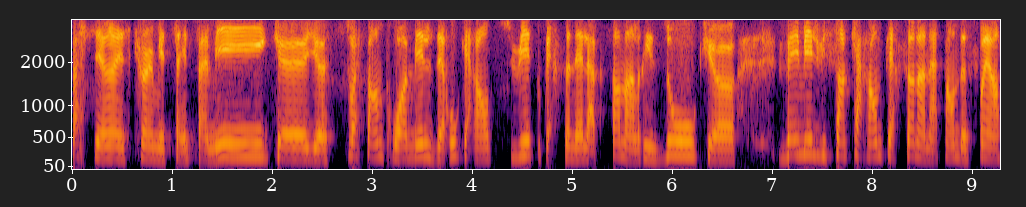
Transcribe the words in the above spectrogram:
patients inscrits à un médecin de famille, qu'il y a 63 048 personnels absents dans le réseau, qu'il y a 20 840 personnes en attente de soins en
